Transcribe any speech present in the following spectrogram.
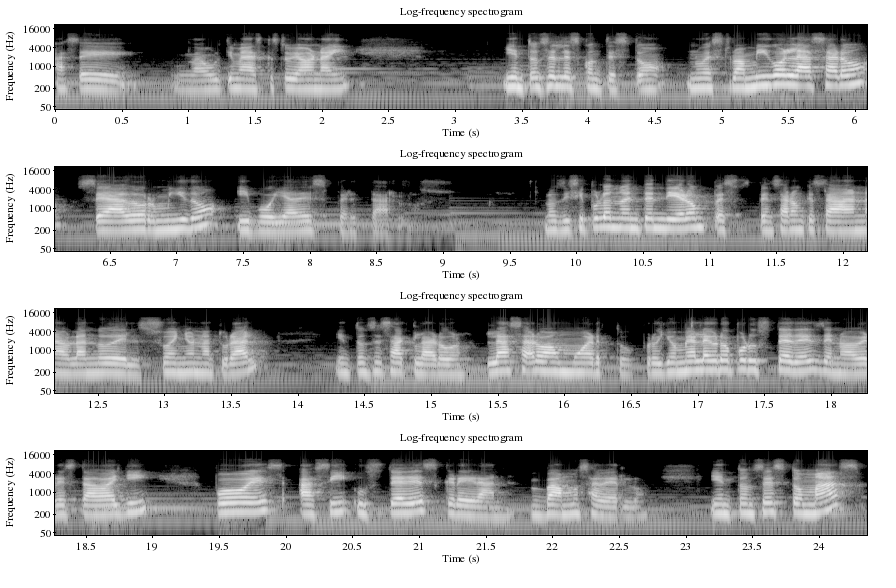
hace la última vez que estuvieron ahí. Y entonces les contestó, nuestro amigo Lázaro se ha dormido y voy a despertarlo. Los discípulos no entendieron, pues pensaron que estaban hablando del sueño natural y entonces aclaró, Lázaro ha muerto, pero yo me alegro por ustedes de no haber estado allí, pues así ustedes creerán, vamos a verlo. Y entonces Tomás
